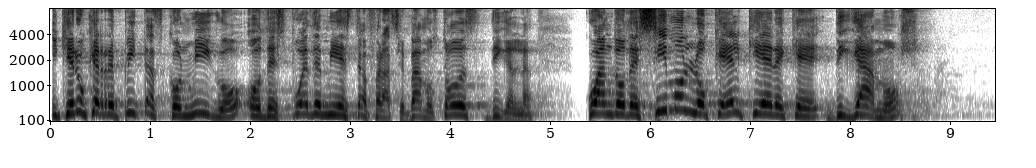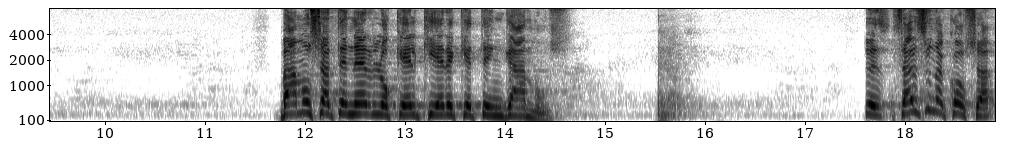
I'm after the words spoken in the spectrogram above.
Y quiero que repitas conmigo o después de mí esta frase. Vamos, todos díganla. Cuando decimos lo que Él quiere que digamos, vamos a tener lo que Él quiere que tengamos. Entonces, ¿sabes una cosa?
